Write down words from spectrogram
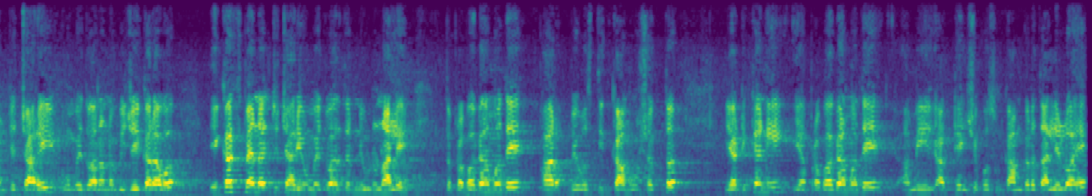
आमच्या चारही उमेदवारांना विजयी करावं. एकाच पॅनलचे चारही उमेदवार जर निवडून आले तर प्रभागामध्ये फार व्यवस्थित काम होऊ शकतं. या ठिकाणी या प्रभागामध्ये आम्ही अठ्ठ्याऐंशीपासून काम करत आलेलो आहे.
